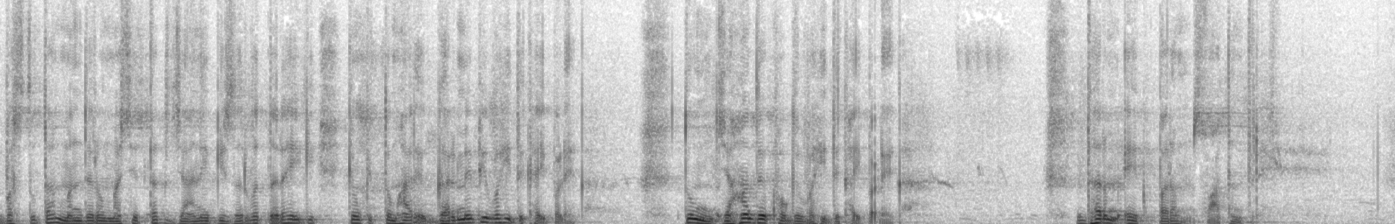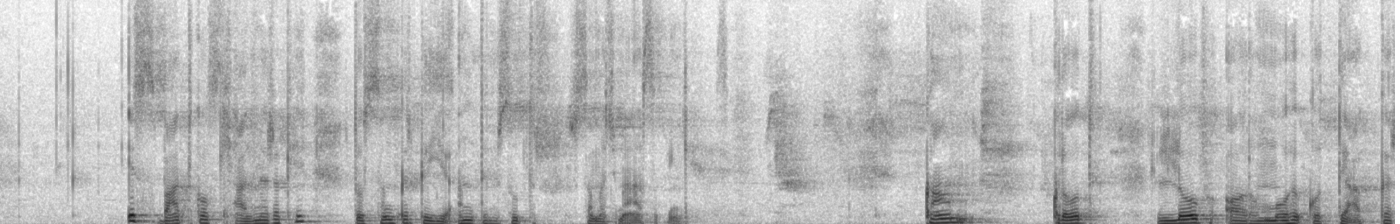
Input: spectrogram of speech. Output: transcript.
वस्तुतः मंदिर और मस्जिद तक जाने की ज़रूरत न रहेगी, क्योंकि तुम्हारे घर में भी वही दिखाई पड़ेगा। तुम जहाँ देखोगे, वही दिखाई पड़ेगा। धर्म एक परम स्वातंत्र है। इस बात को ख्याल में रखें तो शंकर के ये अंतिम सूत्र समझ में आ सकेंगे। काम, क्रोध, लोभ और मोह को त्याग कर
